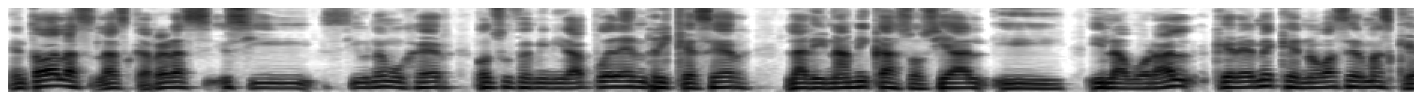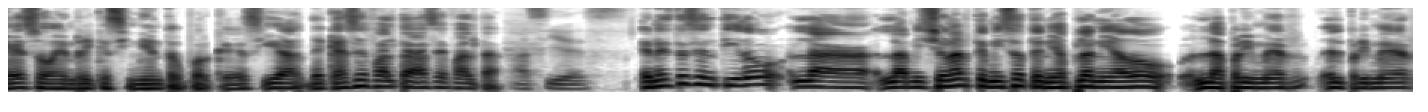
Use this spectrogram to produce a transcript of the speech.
en todas las, carreras, si, si, una mujer con su feminidad puede enriquecer la dinámica social y, laboral, créeme que no va a ser más que eso, enriquecimiento, porque si de que hace falta, hace falta. Así es. En este sentido, la, la misión Artemisa tenía planeado la primer, el primer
